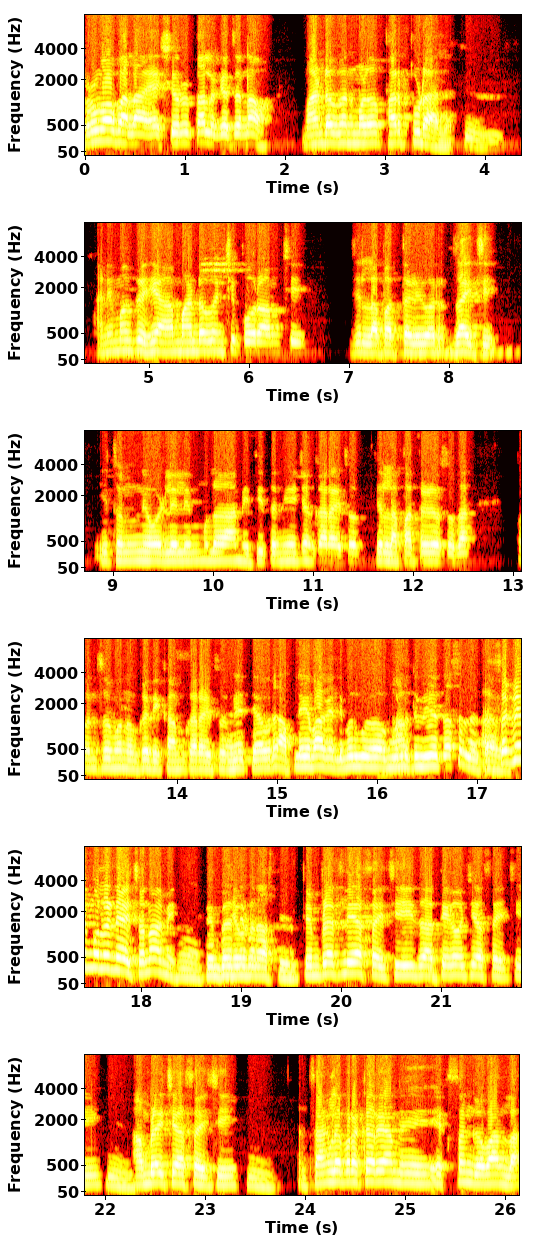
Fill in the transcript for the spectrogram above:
रुबाब आला या शिरूर तालुक्याचं नाव मांडवगणमुळं फार पुढं आलं. आणि मग ह्या मांडवगणची पोरं आमची जिल्हा पातळीवर जायची. इथून निवडलेली मुलं आम्ही तिथं नियोजन करायचो. जिल्हा पातळीवर सुद्धा पंच म्हणून कधी काम करायचो. आणि त्यावर आपल्या भागातली पण मुलं तुम्ही येत असेल ना? सगळी मुलं न्यायचो ना आम्ही. पिंपळ्यातली असायची जातेगावची असायची. आंबळ्याची असायची. आणि चांगल्या प्रकारे आम्ही एक संघ बांधला.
